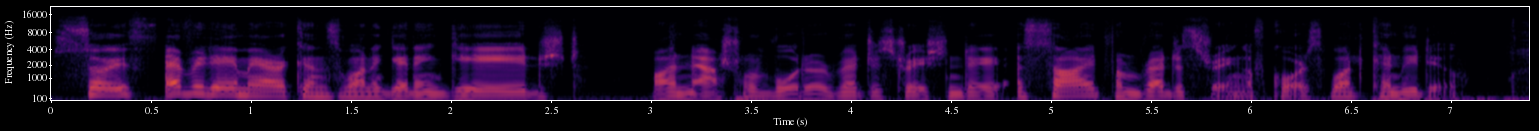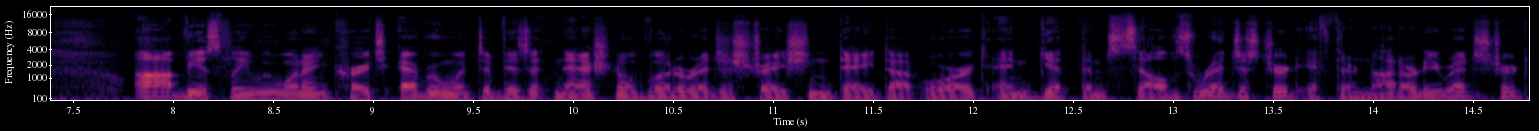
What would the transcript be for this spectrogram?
So, if everyday Americans want to get engaged on National Voter Registration Day, aside from registering, of course, what can we do? Obviously, we want to encourage everyone to visit nationalvoterregistrationday.org and get themselves registered if they're not already registered.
